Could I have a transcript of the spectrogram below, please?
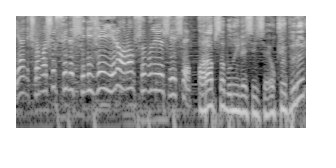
Yani çamaşır suyuyla sileceği yeri Arap sabunuyla silse. Arap sabunuyla silse. O köpürür.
